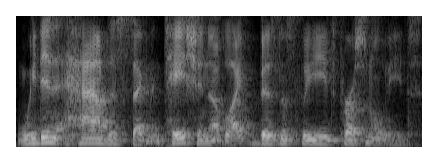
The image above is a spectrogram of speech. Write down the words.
we didn't have this segmentation of like business leads, personal leads.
